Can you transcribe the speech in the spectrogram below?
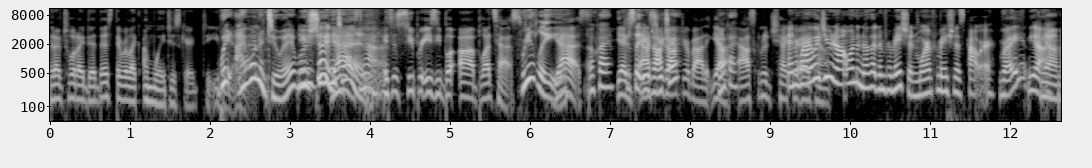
that I've told I did this, they were like, "I'm way too scared to even." wait i want to do it what You should, get yes, done? yeah. It's a super easy bl- uh, blood test. Really? Yes. Okay. Yeah. Just Just, at your ask your doctor? doctor about it. Yeah. Okay. Ask him to check. And your why egg would you not want to know that information? More information is power. Right? Yeah. Yeah.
